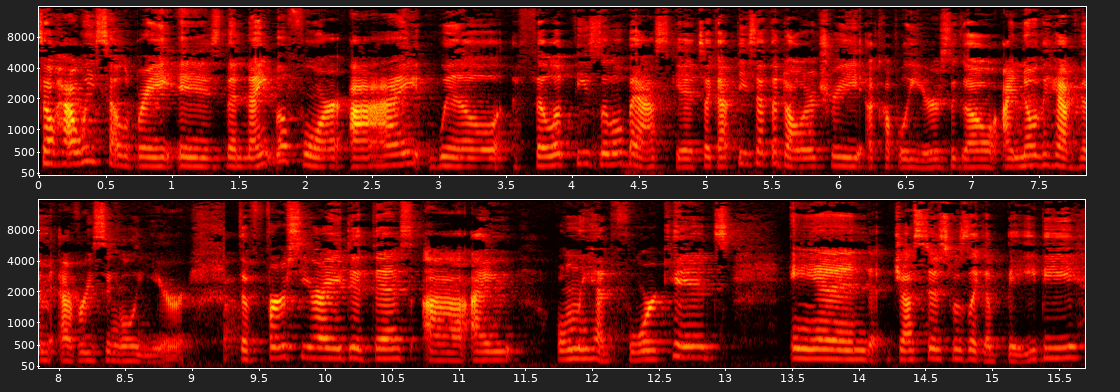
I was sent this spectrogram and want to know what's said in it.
So how we celebrate is the night before I will fill up these little baskets. I got these at the Dollar Tree a couple years ago. I know they have them every single year. The first year I did this, uh, I only had four kids and Justice was like a baby.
